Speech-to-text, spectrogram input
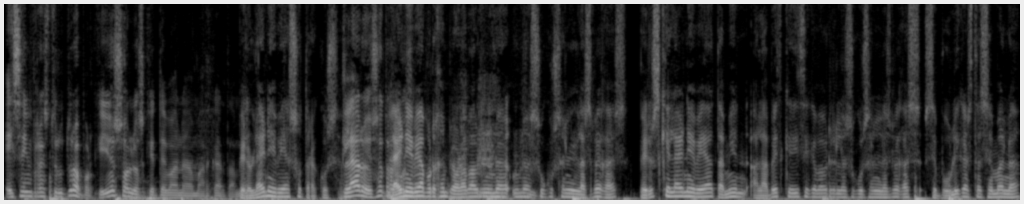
esa infraestructura, porque ellos son los que te van a marcar también. Pero la NBA es otra cosa. Claro, es otra la cosa. NBA, por ejemplo, ahora va a abrir una, una sucursal en Las Vegas, pero es que la NBA también, a la vez que dice que va a abrir la sucursal en Las Vegas, se publica esta semana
